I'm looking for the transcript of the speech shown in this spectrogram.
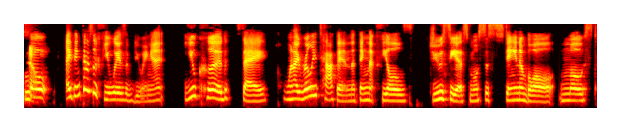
No. So I think there's a few ways of doing it. You could say, when I really tap in, the thing that feels juiciest, most sustainable, most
